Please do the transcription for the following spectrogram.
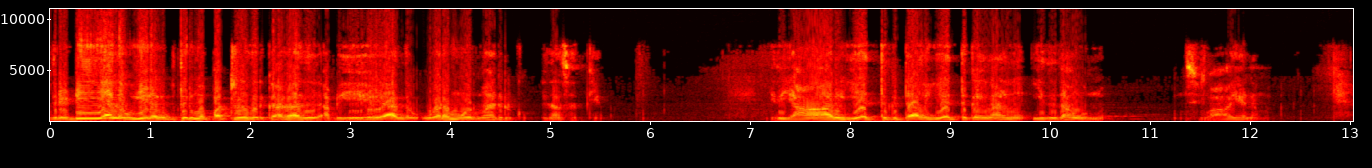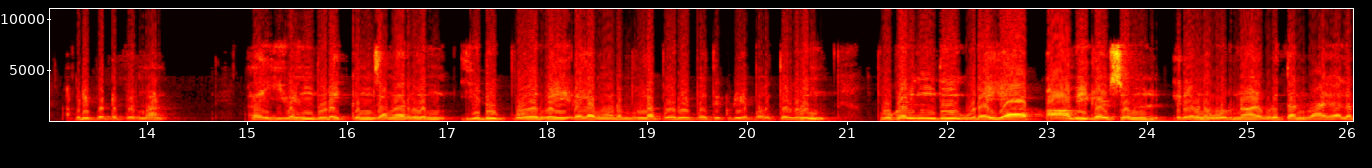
ரெடியாக அந்த உயிரை திரும்ப பற்றுவதற்காக அது அப்படியே அந்த உரம் ஒரு மாதிரி இருக்கும். இதுதான் சத்தியம். இது யாரும் ஏத்துக்கிட்டாலும் ஏற்றுக்கலனாலும் இதுதான் உண்மை. சிவாய நம. அப்படிப்பட்ட பெருமான். இகழ்ந்துரைக்கும் சமணர்களும் இடு போர்வை இளமோடம் உள்ள போர்வை போத்திக்கூடிய பௌத்தர்களும் புகழ்ந்து உரையா பாவிகள் சொல் இறைவனை ஒரு நாள் கூட தன் வாயால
